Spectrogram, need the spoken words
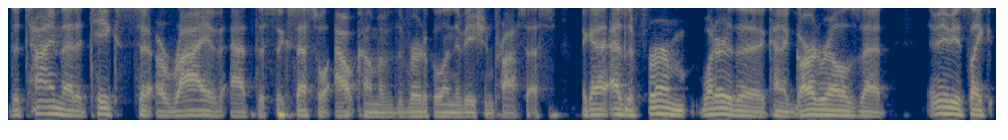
the time that it takes to arrive at the successful outcome of the vertical innovation process? Like as a firm, what are the kind of guardrails that maybe it's like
